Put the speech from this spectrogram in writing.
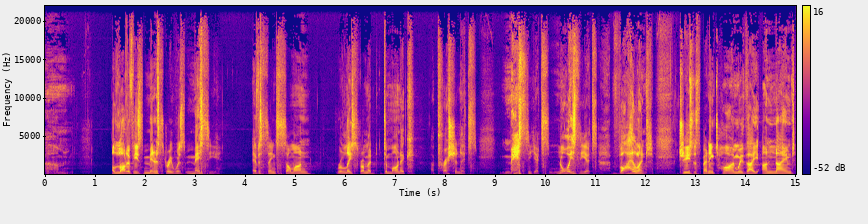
Um, a lot of his ministry was messy. Ever seen someone released from a demonic oppression? It's messy, it's noisy, it's violent. Jesus spending time with a unnamed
